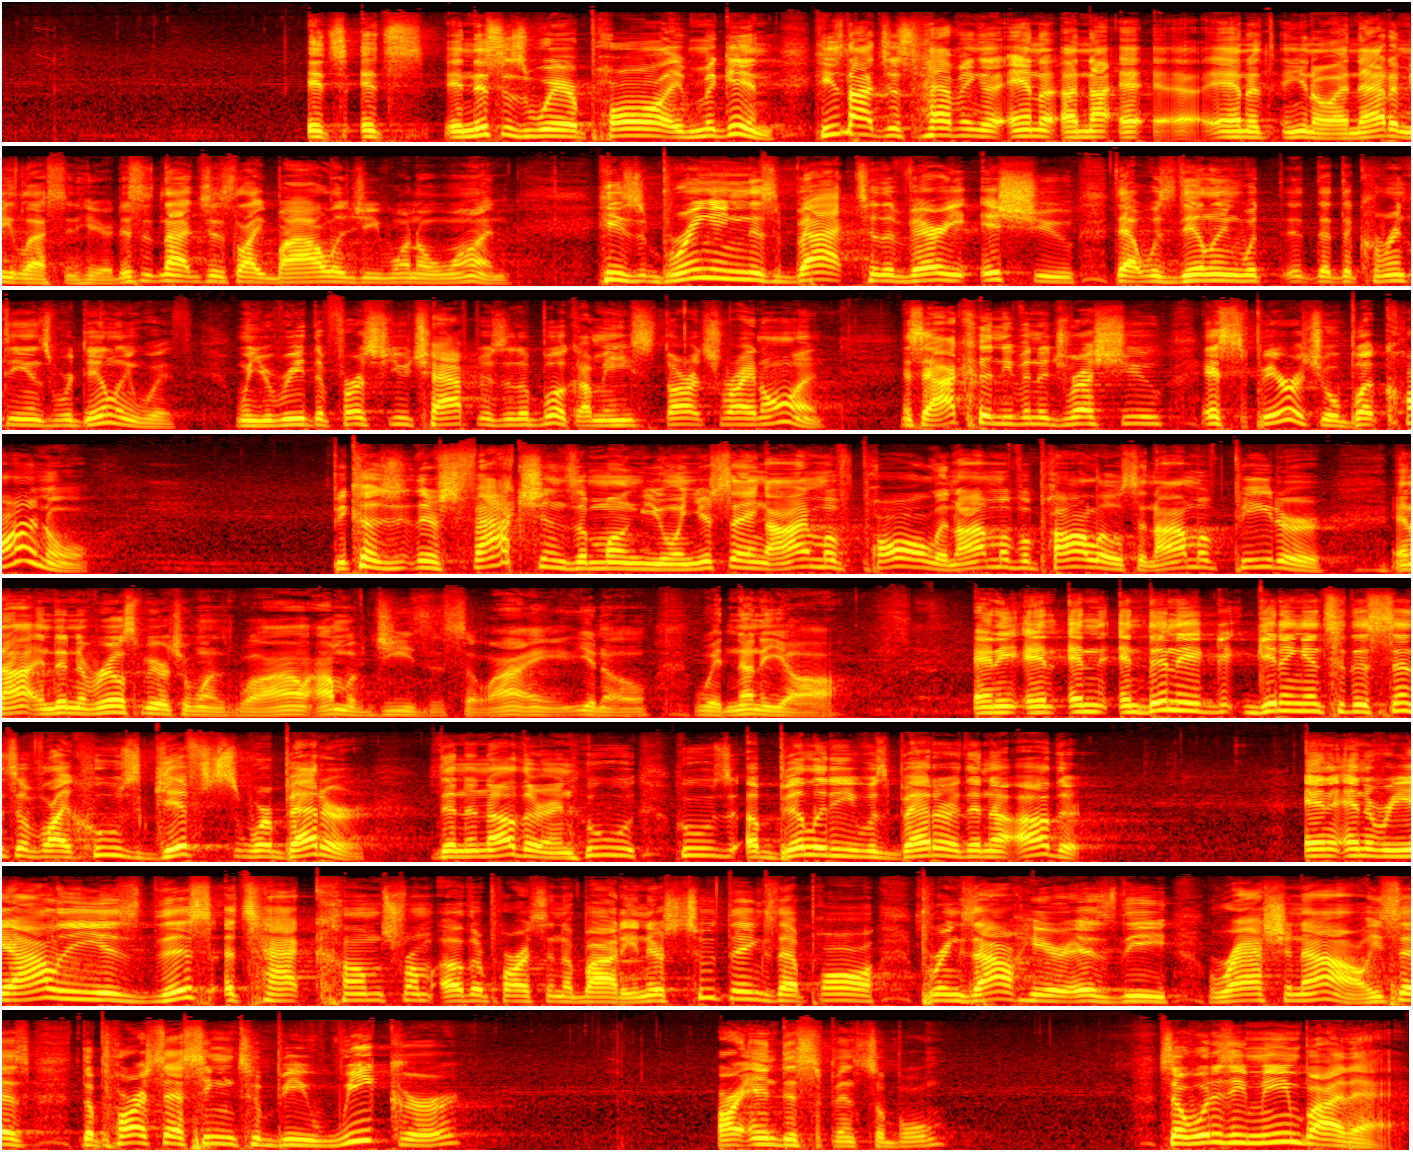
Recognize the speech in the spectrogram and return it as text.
It's, it's, and this is where Paul, again, he's not just having an you know, anatomy lesson here. This is not just like biology 101. He's bringing this back to the very issue that was dealing with, that the Corinthians were dealing with. When you read the first few chapters of the book, I mean, he starts right on and say, I couldn't even address you as spiritual, but carnal. Because there's factions among you, and you're saying, I'm of Paul, and I'm of Apollos, and I'm of Peter, and, I, and then the real spiritual ones, well, I'm of Jesus, so I ain't, you know, with none of y'all. And, he, and, and, and then getting into this sense of like whose gifts were better than another, and who, whose ability was better than the other. And, and the reality is, this attack comes from other parts in the body. And there's two things that Paul brings out here as the rationale. He says the parts that seem to be weaker are indispensable. So, what does he mean by that?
